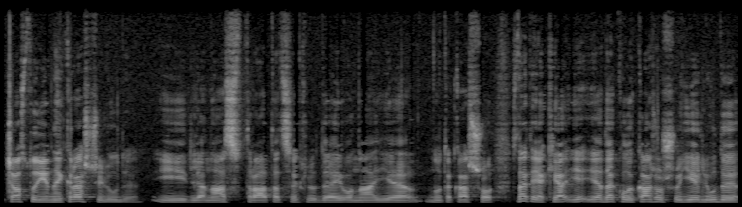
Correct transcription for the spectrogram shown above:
часто є найкращі люди. І для нас втрата цих людей вона є ну така, що знаєте, як я, я, деколи кажу, що є люди,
